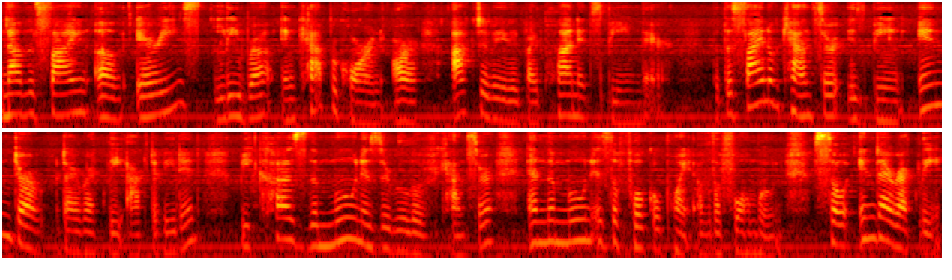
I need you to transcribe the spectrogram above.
Now, the sign of Aries, Libra, and Capricorn are activated by planets being there. But the sign of Cancer is being indirectly activated because the moon is the ruler of Cancer and the moon is the focal point of the full moon. So, indirectly,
